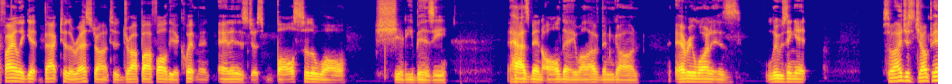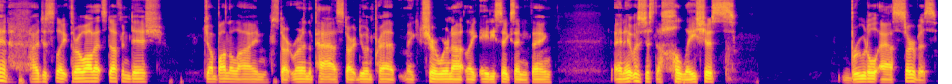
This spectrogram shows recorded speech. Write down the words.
finally get back to the restaurant to drop off all the equipment, and it is just balls to the wall, shitty busy. It has been all day while I've been gone. Everyone is losing it. So I just jump in. I just like throw all that stuff in dish, jump on the line, start running the pass, start doing prep, make sure we're not like 86 anything. And it was just a hellacious, brutal ass service.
